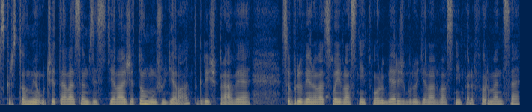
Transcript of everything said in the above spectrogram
skrz toho mého učitele jsem zjistila, že to můžu dělat, když právě se budu věnovat svoji vlastní tvorbě, když budu dělat vlastní performance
